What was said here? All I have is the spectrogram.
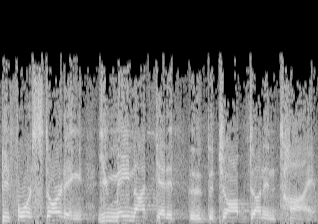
before starting, you may not get it, the, the job done in time.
